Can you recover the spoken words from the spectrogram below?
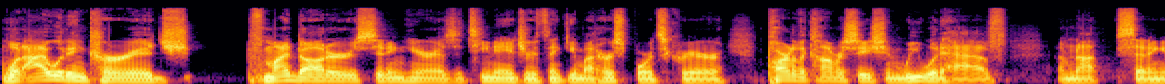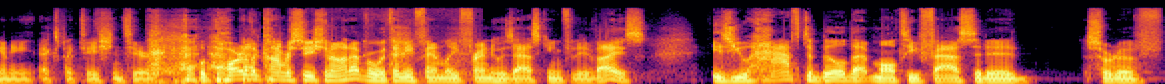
what I would encourage if my daughter is sitting here as a teenager thinking about her sports career, part of the conversation we would have, I'm not setting any expectations here, but part of the conversation I'd have with any family friend who's asking for the advice is you have to build that multifaceted sort of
